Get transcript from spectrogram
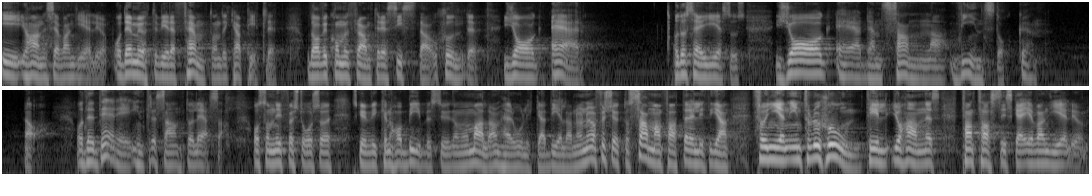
i Johannes evangelium. Och det möter vi i det femtonde kapitlet. Och då har vi kommit fram till det sista och sjunde. Jag är. Och då säger Jesus, jag är den sanna vinstocken. Och det där är intressant att läsa. Och som ni förstår så skulle vi kunna ha bibelstudium om alla de här olika delarna. Och nu har jag försökt att sammanfatta det lite grann för att ge en introduktion till Johannes fantastiska evangelium.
